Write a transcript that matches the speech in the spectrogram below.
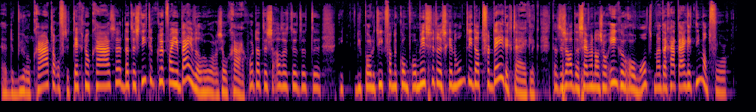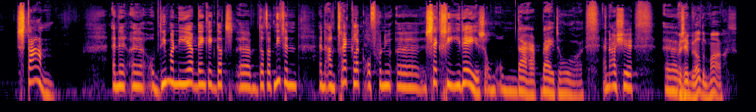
uh, de bureaucraten of de technocraten. Dat is niet een club waar je bij wil horen zo graag. hoor. Dat is altijd het, die, die politiek van de compromissen. Er is geen hond die dat verdedigt eigenlijk. Dat is al, daar zijn we dan zo ingerommeld, maar daar gaat eigenlijk niemand voor staan. En uh, op die manier denk ik dat uh, dat, dat niet een, een aantrekkelijk of uh, sexy idee is om, om daarbij te horen. En als je. maar ze hebben wel de macht,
